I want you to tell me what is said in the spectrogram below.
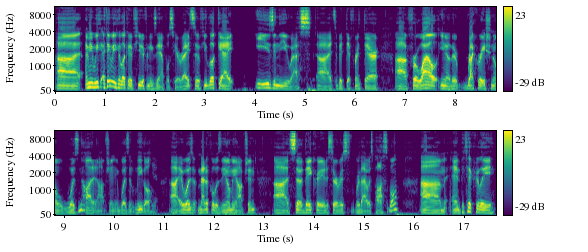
uh, I mean, we, I think we can look at a few different examples here, right? So, if you look at Eaze in the U.S. Uh, it's a bit different there. Uh, for a while, you know, the recreational was not an option; it wasn't legal. Yeah. Uh, it was medical was the only option. Uh, so they created a service where that was possible, um, and particularly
